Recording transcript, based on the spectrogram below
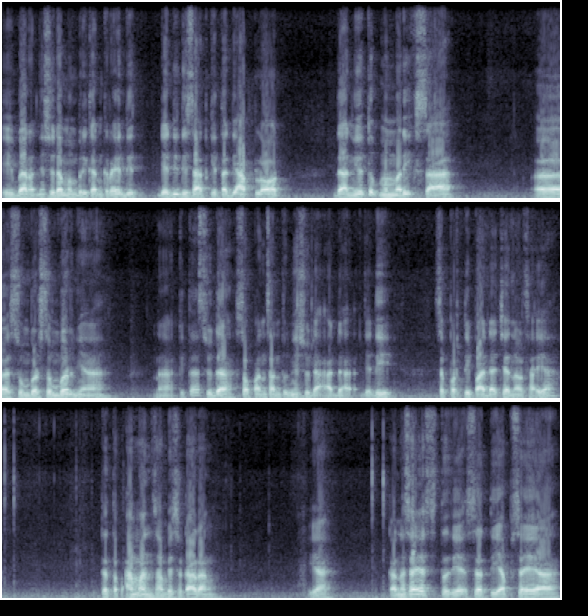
ibaratnya sudah memberikan kredit. Jadi di saat kita diupload dan YouTube memeriksa eh, sumber-sumbernya, nah kita sudah sopan santunnya sudah ada. Jadi seperti pada channel saya tetap aman sampai sekarang, ya. Karena saya setiap, setiap saya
